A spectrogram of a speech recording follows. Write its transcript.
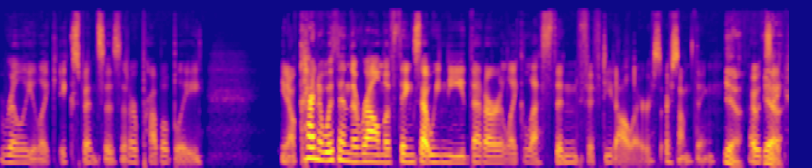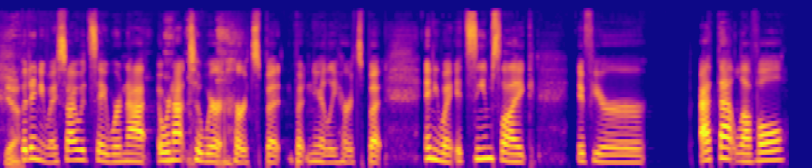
really like expenses that are probably, you know, kind of within the realm of things that we need that are like less than $50 or something. Yeah, I would yeah, say. yeah. But anyway, so I would say we're not we're not to where it hurts, but but nearly hurts. But anyway, it seems like if you're at that level,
